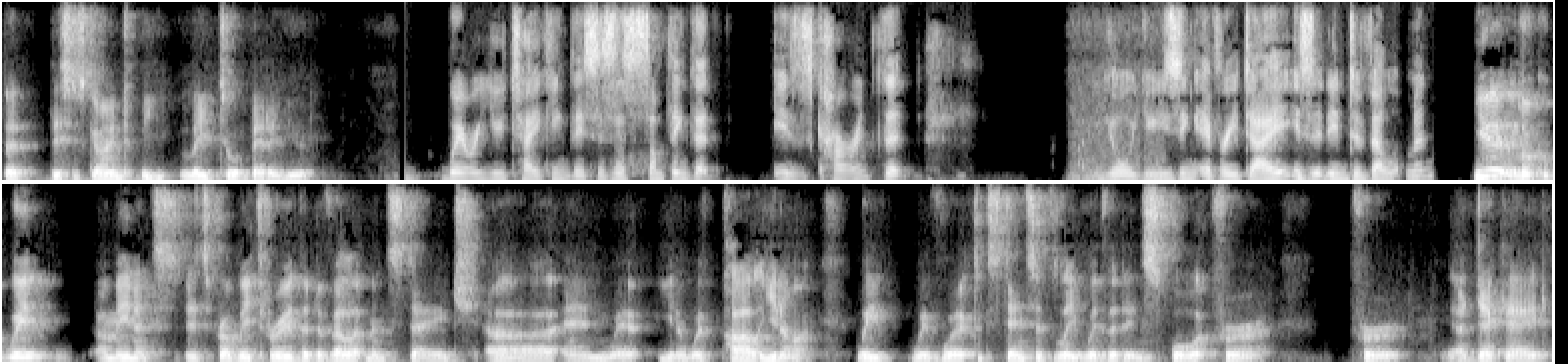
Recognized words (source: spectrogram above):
that this is going to be lead to a better you. Where are you taking this? Is this something that is current that you're using every day? Is it in development? Yeah, look, we. I mean, it's it's probably through the development stage, uh, and we're you know we've pilot, you know we we've worked extensively with it in sport for for a decade,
